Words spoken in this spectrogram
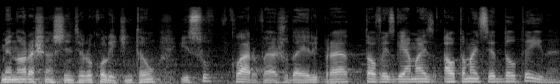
menor a chance de enterocolite. Então, isso, claro, vai ajudar ele para talvez ganhar mais alta mais cedo da UTI, né?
